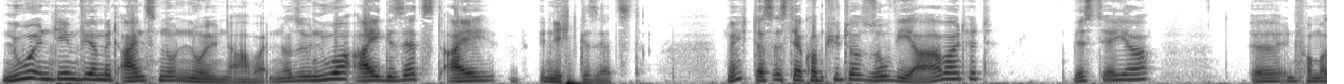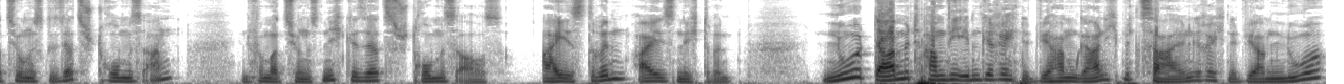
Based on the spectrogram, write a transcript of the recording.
Nur indem wir mit Einsen und Nullen arbeiten. Also nur Ei gesetzt, Ei nicht gesetzt. Das ist der Computer, so wie er arbeitet. Wisst ihr ja. Äh, Information ist gesetzt, Strom ist an. Information ist nicht gesetzt, Strom ist aus. Ei ist drin, Ei ist nicht drin. Nur damit haben wir eben gerechnet. Wir haben gar nicht mit Zahlen gerechnet. Wir haben nur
